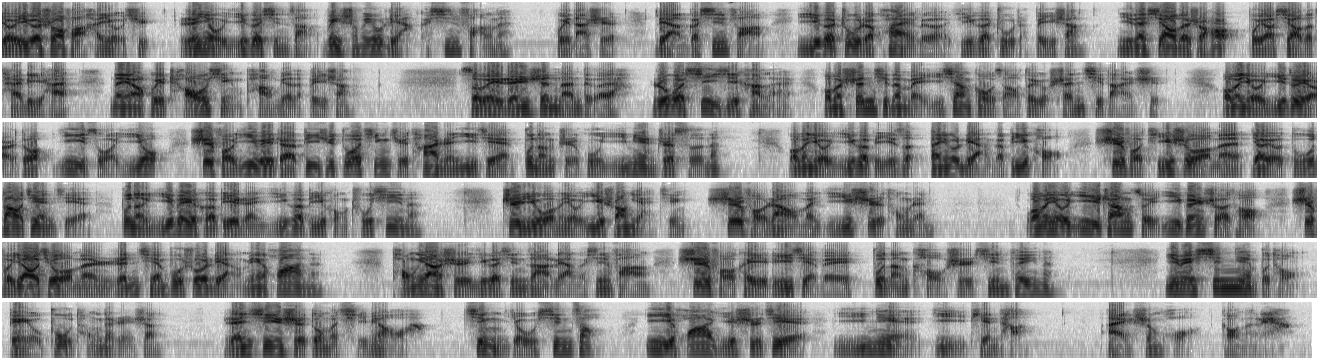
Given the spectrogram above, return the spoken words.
有一个说法很有趣：人有一个心脏，为什么有两个心房呢？回答是：两个心房，一个住着快乐，一个住着悲伤。你在笑的时候，不要笑得太厉害，那样会吵醒旁边的悲伤。所谓人生难得呀，如果细细看来，我们身体的每一项构造都有神奇的暗示。我们有一对耳朵，一左一右，是否意味着必须多听取他人意见，不能只顾一面之词呢？我们有一个鼻子，但有两个鼻孔，是否提示我们要有独到见解，不能一味和别人一个鼻孔出气呢？至于我们有一双眼睛，是否让我们一视同仁？我们有一张嘴，一根舌头，是否要求我们人前不说两面话呢？同样是一个心脏，两个心房，是否可以理解为不能口是心非呢？因为心念不同，便有不同的人生。人心是多么奇妙啊！境由心造，一花一世界，一念一天堂。爱生活，高能量。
